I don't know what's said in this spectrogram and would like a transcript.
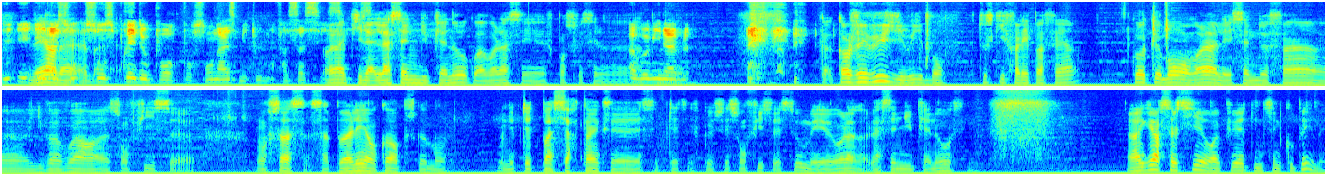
il, a son, spray de, pour, pour son asthme et tout. Enfin, ça, c'est. Voilà, et puis la, scène du piano, quoi, voilà, c'est, je pense que c'est le. Abominable. quand, j'ai vu, je dis oui, bon, tout ce qu'il fallait pas faire. Quoique bon, voilà, les scènes de fin, euh, il va voir euh, son fils. Euh, bon, ça, ça, peut aller encore, parce que bon, on n'est peut-être pas certain que c'est, peut-être que c'est son fils et tout, mais voilà, la scène du piano, c'est. À la rigueur, celle-ci aurait pu être une scène coupée, mais.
